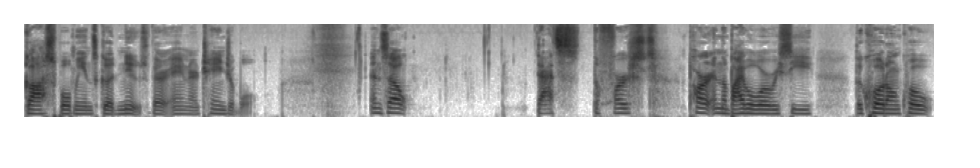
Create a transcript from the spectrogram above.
Gospel means good news, they're interchangeable. And so, that's the first part in the Bible where we see the quote unquote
